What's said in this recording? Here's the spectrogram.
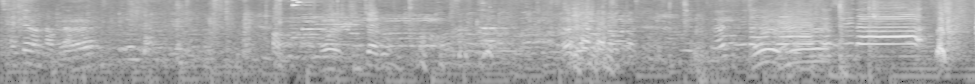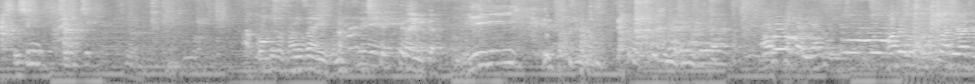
잘 때렸나 보다. 진짜로. 고맙습니다. 심 심찍. 아 거기서 상상이구나. 그러니까. 이. 하면서 한마디 하지.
